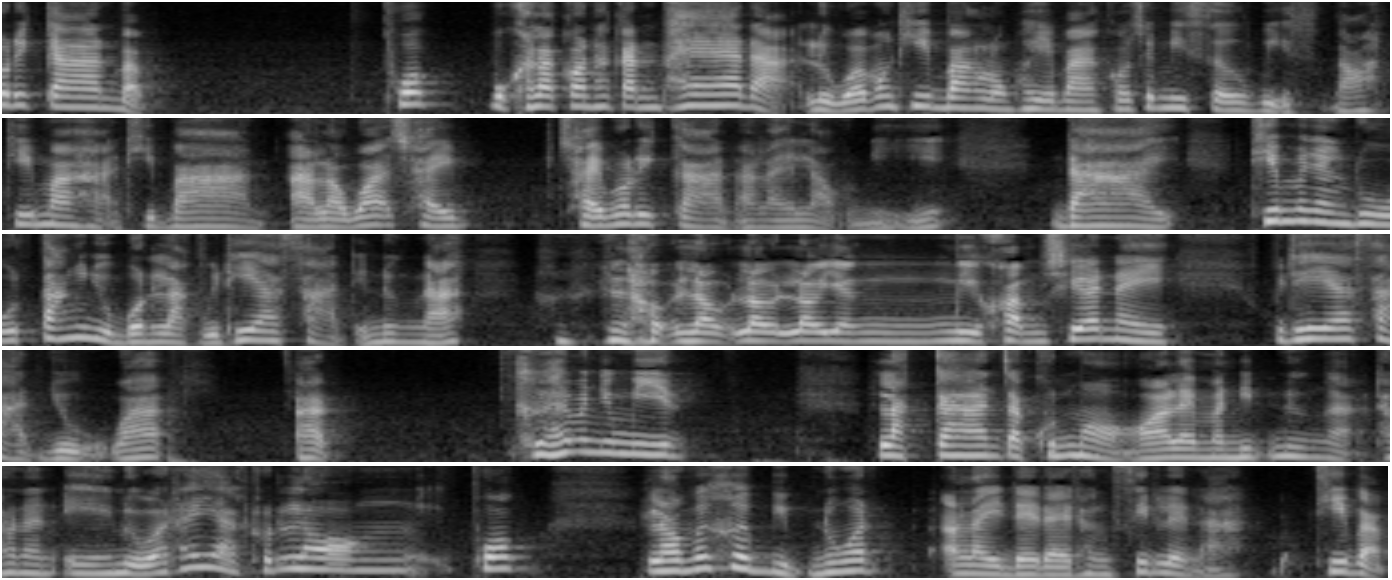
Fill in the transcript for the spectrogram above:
บริการแบบ พวกบุคลากรทางการแพทย์อะหรือว่าบางทีบางโรงพยาบาลเขาจะมีเซอร์วิสเนาะที่มาหาที่บ้านอะเราว่าใช้ใช้บริการอะไรเหล่านี้ได้ที่มันยังดูตั้งอยู่บนหลักวิทยาศาสตร์นิดนึงนะเราเราเราเรายังมีความเชื่อในวิทยาศาสตร์อยู่ว่าอะคือให้มันยังมีหลักการจากคุณหมออะไรมานิดนึงอะเท่านั้นเองหรือว่าถ้าอยากทดลองพวกเราไม่เคยบีบนวดอะไรใด ๆ ทั้งสิ้นเลยนะที่แบบ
